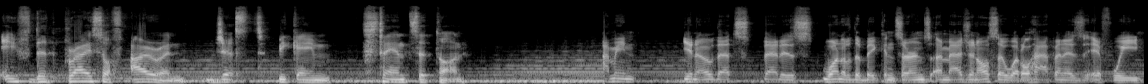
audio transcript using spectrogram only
if the price of iron just became cents a ton. I mean, you know that's that is one of the big concerns imagine also what'll happen is if we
